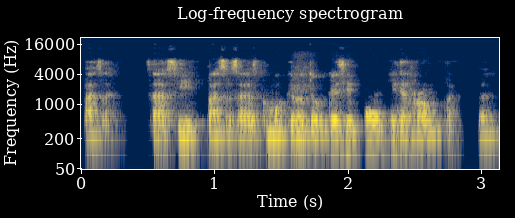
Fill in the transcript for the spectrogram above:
pasa, o sea, sí pasa, ¿sabes? Como que lo tengo que decir para que se rompa, ¿sabes?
